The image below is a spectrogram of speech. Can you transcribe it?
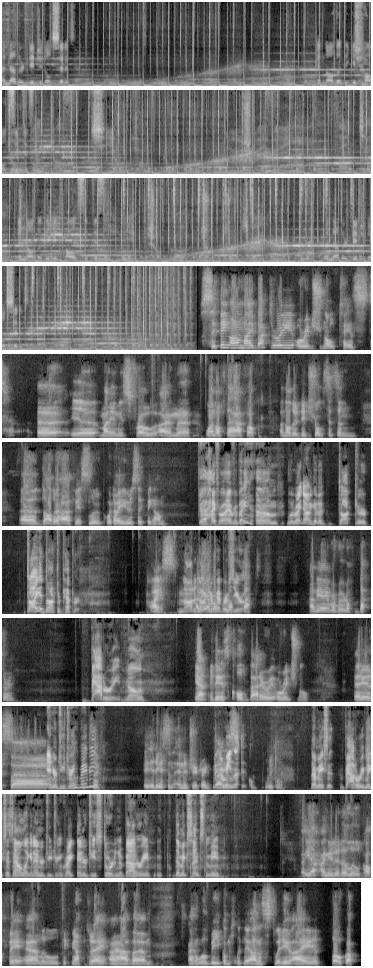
Another digital citizen. Another digital citizen. Another digital citizen. Another digital citizen. Sipping on my battery original taste uh, uh, my name is Fro. I'm uh, one of the half of another digital citizen. Uh, the other half is Luke. What are you sleeping on? Uh, hi, for everybody. Um, well, right now I got a Dr. Diet Dr. Pepper, Nice. not a Have Dr. Pepper Zero. bat- Have you ever heard of battery? Battery, no. Yeah, it is called battery original. It is. Uh, Energy drink, maybe. a- it is an energy drink. I mean, that- completely. That makes it. Battery makes it sound like an energy drink, right? Energy is stored in a battery. That makes sense to me. Uh, yeah, I needed a little coffee, a little pick me up today. I have, um, I will be completely honest with you. I woke up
